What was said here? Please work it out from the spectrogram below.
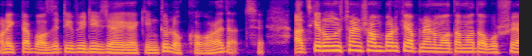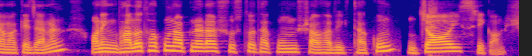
অনেকটা পজিটিভিটির জায়গা কিন্তু লক্ষ্য করা যাচ্ছে। আজকের অনুষ্ঠান সম্পর্কে আপনার মতামত অবশ্যই আমাকে জানান। অনেক ভালো থাকুন আপনারা, সুস্থ থাকুন, স্বাভাবিক থাকুন। জয় শ্রীগণেশ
